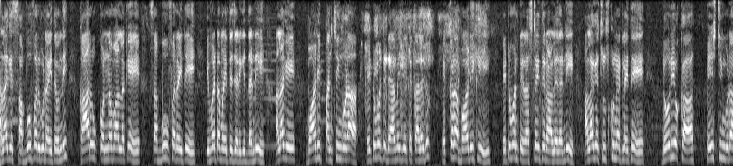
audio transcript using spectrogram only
అలాగే సబ్బూఫర్ కూడా అయితే ఉంది. కారు కొన్న వాళ్ళకే సబ్ అయితే ఇవ్వటం అయితే జరిగిద్దండి. అలాగే బాడీ పంచింగ్ కూడా ఎటువంటి డ్యామేజ్ అయితే కాలేదు. ఎక్కడ బాడీకి ఎటువంటి రస్ట్ అయితే రాలేదండి. అలాగే చూసుకున్నట్లయితే డోర్ యొక్క పేస్టింగ్ కూడా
